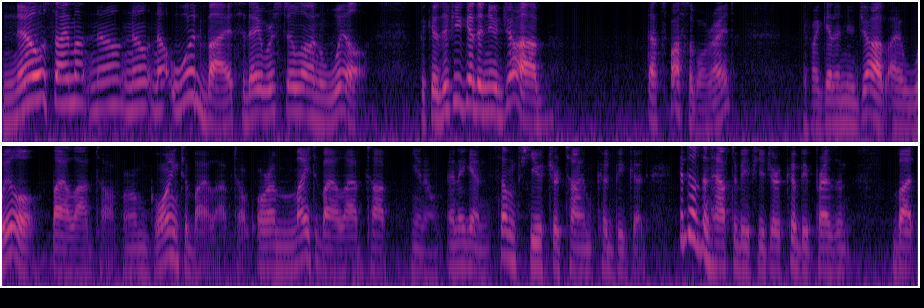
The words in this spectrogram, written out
no, Simon, no, no, not would buy. It. Today we're still on will, because if you get a new job, that's possible, right? if I get a new job, I will buy a laptop, or I'm going to buy a laptop, or I might buy a laptop, you know. And again, some future time could be good. It doesn't have to be future, it could be present, but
